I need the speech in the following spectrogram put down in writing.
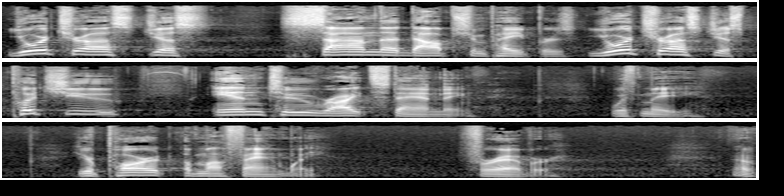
Your trust just signed the adoption papers. Your trust just puts you into right standing with me. You're part of my family forever. Now,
